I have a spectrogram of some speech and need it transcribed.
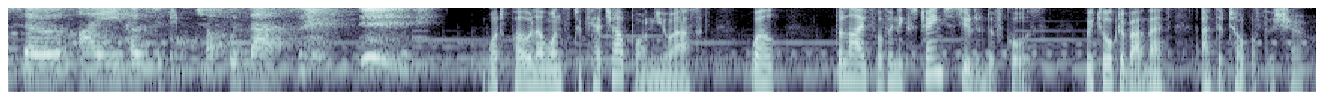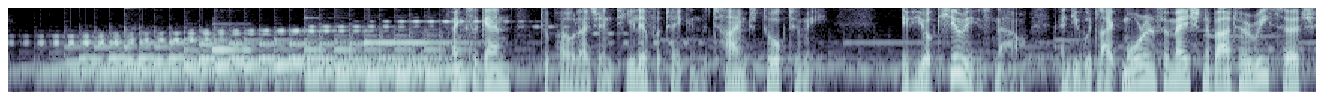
so I hope to catch up with that. what Paola wants to catch up on, you ask? Well, the life of an exchange student, of course. We talked about that at the top of the show. Thanks again to Paola Gentile for taking the time to talk to me. If you're curious now and you would like more information about her research,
